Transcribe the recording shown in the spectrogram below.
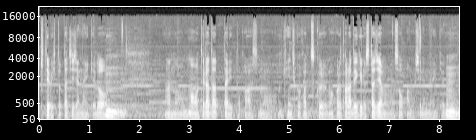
来てる人たちじゃないけど、うんあのまあ、お寺だったりとかその建築家が作る、まあ、これからできるスタジアムもそうかもしれないけど、うん。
